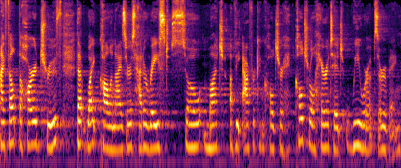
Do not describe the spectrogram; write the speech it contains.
I felt the hard truth that white colonizers had erased so much of the African culture, cultural heritage we were observing.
